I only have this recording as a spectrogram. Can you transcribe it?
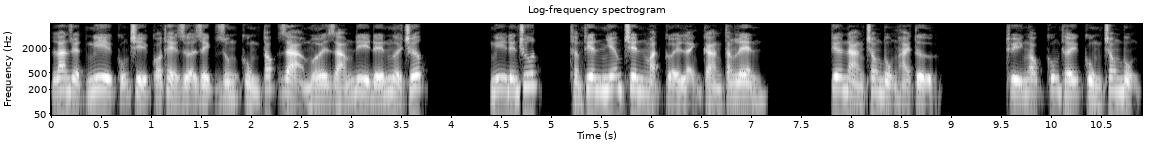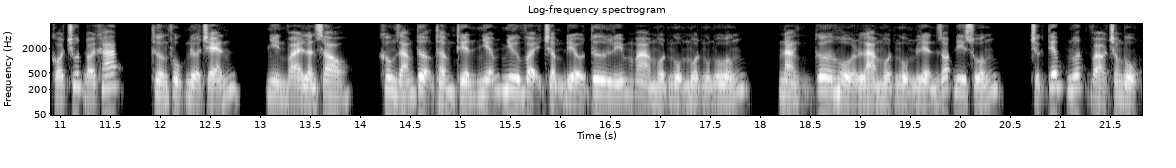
Lan Duyệt Nghi cũng chỉ có thể dựa dịch dung cùng tóc giả mới dám đi đến người trước. Nghĩ đến chút, thẩm thiên nhiễm trên mặt cười lạnh càng tăng lên. kia nàng trong bụng hải tử. Thùy Ngọc cũng thấy cùng trong bụng có chút đói khát, thường phục nửa chén, nhìn vài lần sau, không dám tượng thẩm thiên nhiễm như vậy chậm điều tư lý mà một ngụm một ngụm uống, nàng cơ hồ là một ngụm liền rót đi xuống, trực tiếp nuốt vào trong bụng.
